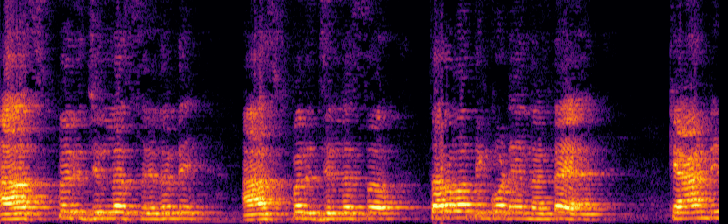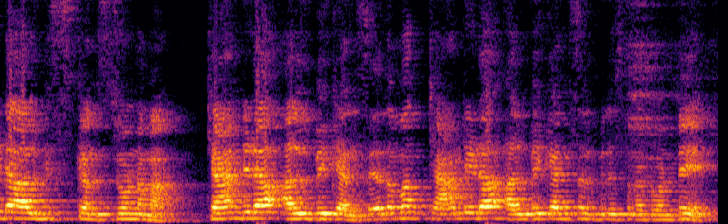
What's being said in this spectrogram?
ఆస్పెరిజిల్లస్ ఏదండి? ఆస్పర్జిల్లస్. తర్వాత ఇంకోటి ఏంటంటే క్యాండిడా అల్బిస్కన్స్ చూడమ్మా. Candida albicans. ఏదమ్మా? క్యాండిడా అల్బికన్స్ అని పిలుస్తున్నటువంటి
